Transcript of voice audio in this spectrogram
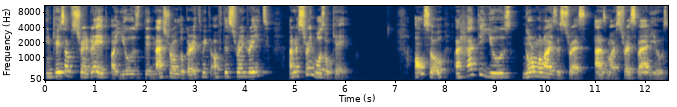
In case of strain rate, I used the natural logarithmic of the strain rate and the strain was okay. Also, I had to use normalized stress as my stress values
